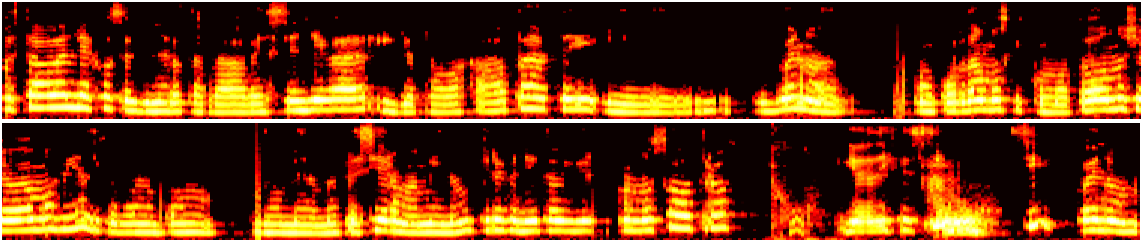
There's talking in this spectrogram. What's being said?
Estaba lejos, el dinero tardaba a veces en llegar y yo trabajaba aparte y, bueno, concordamos que como todos nos llevábamos bien, dije, bueno, no, me, me, ofrecieron a mí, ¿no? ¿Quieres venir a vivir con nosotros? Y yo dije, sí, sí, bueno,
